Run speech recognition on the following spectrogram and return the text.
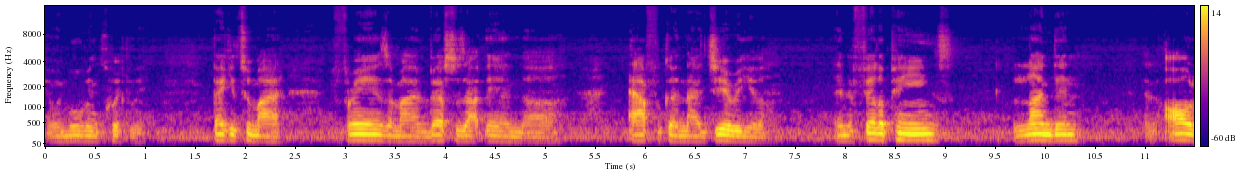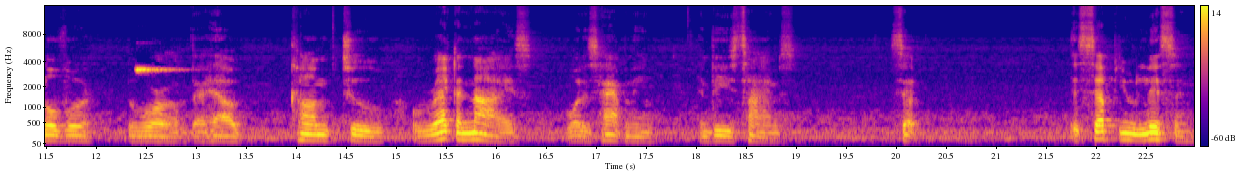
and we're moving quickly. Thank you to my friends and my investors out there in uh, Africa, Nigeria, in the Philippines, London, and all over the world that have come to recognize what is happening in these times. Except, except you listen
